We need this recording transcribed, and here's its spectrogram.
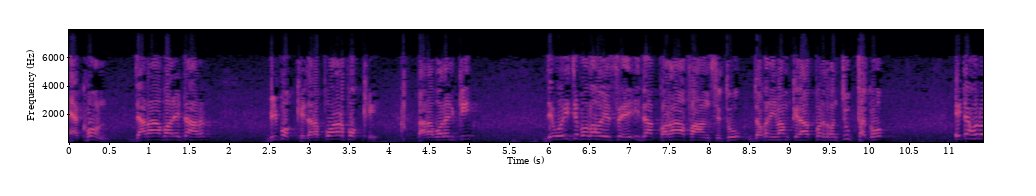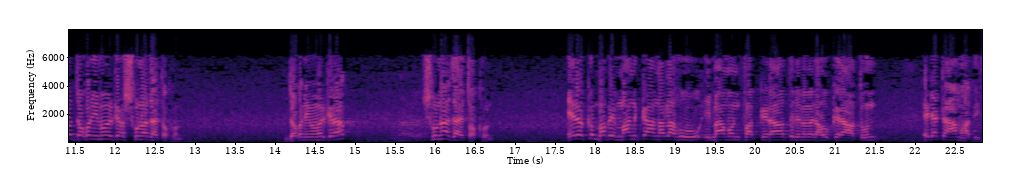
এখন যারা আবার এটার বিপক্ষে, যারা পড়ার পক্ষে, তারা বলেন কি, যে ওই যে বলা হয়েছে, ইদা করা ফান সেতু যখন ইমাম কেরাত পড়ে, তখন চুপ থাকো। এটা হলো যখন ইমামের কেরাত শোনা যায় তখন। যখন ইমামের কেরাত শোনা যায় তখন। এরকম ভাবে মানকা নালাহু ইমামুন ফাকেরাতুল ইমাম লাহু কেরাতুন, এটা একটা আম হাদিস।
